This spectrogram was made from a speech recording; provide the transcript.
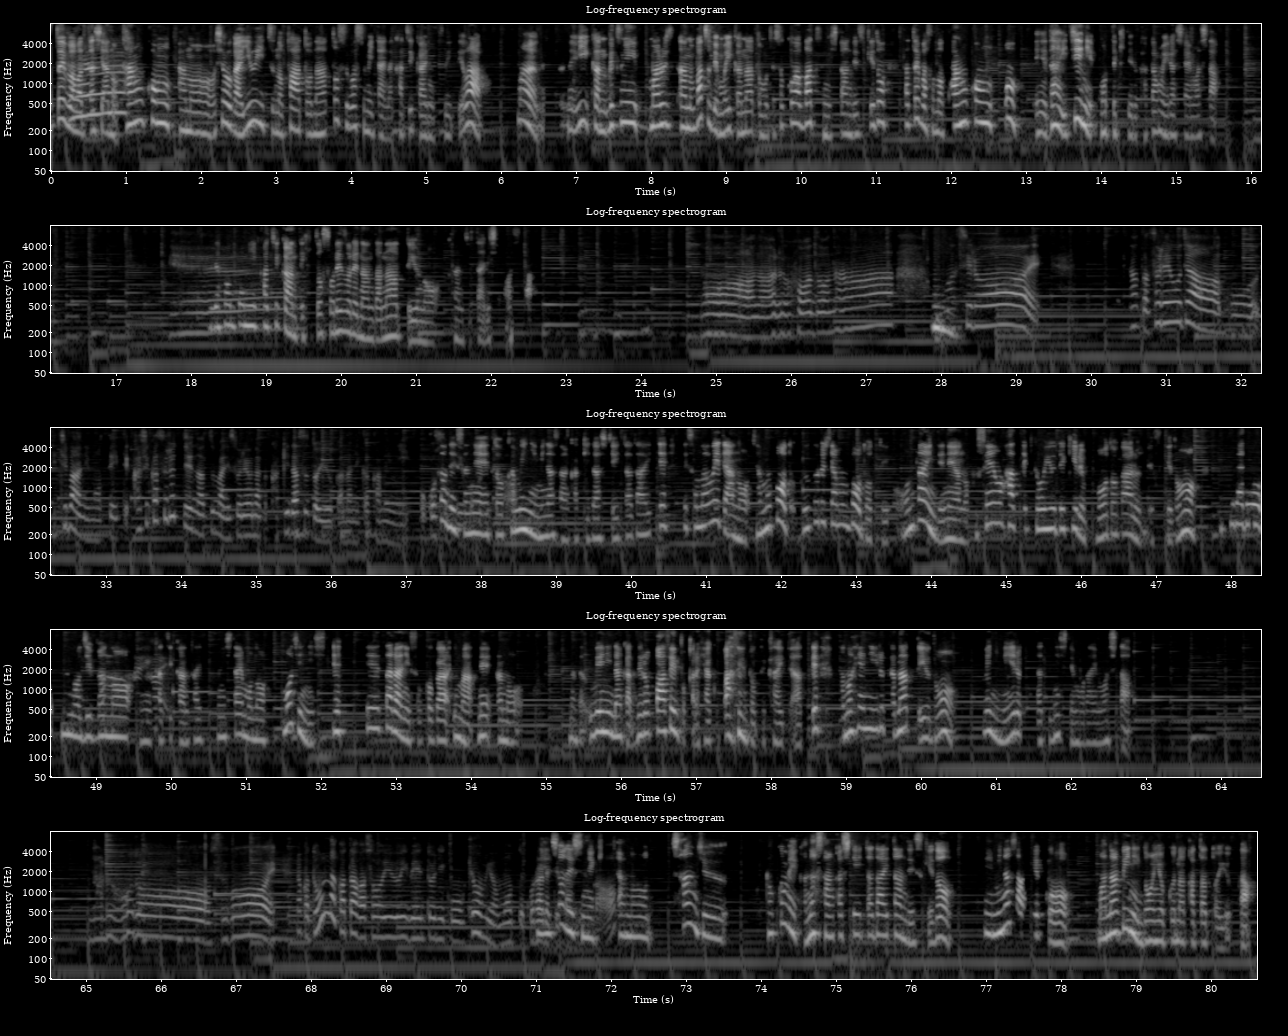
例えば私、あの、単婚、あの、生涯唯一のパートナーと過ごすみたいな価値観については、まあ、ね、いいか別に丸、あの、罰でもいいかなと思って、そこは罰にしたんですけど、例えばその単婚を、えー、第1位に持ってきてる方もいらっしゃいました。で、本当に価値観って人それぞれなんだなっていうのを感じたりしました。ああ、なるほどな。面白い。うんなんかそれをじゃあこう一番に持っていって可視化するっていうのはつまりそれをなんか書き出すというか何か紙に起こすそうですね、えっと、紙に皆さん書き出していただいてでその上であのジャムボード Google ジャムボードっていうオンラインでねあの付箋を貼って共有できるボードがあるんですけどもこちらであの自分の、えー、価値観大切にしたいものを文字にしてでさらにそこが今ねあのなんだ上になんか0%から100%って書いてあって、どの辺にいるかなっていうのを目に見える形にしてもらいました。なるほど、すごい。なんかどんな方がそういうイベントにこう興味を持ってこられてたんですか、ね、そうですね。あの36名かな？参加していただいたんですけど、え皆さん結構学びに貪欲な方というか、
